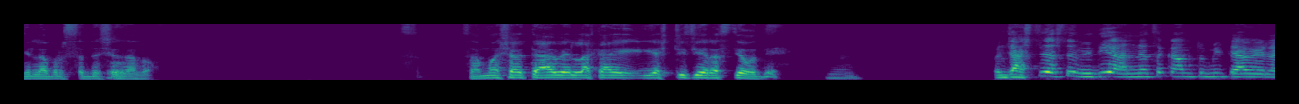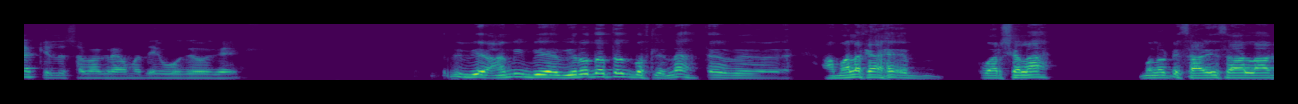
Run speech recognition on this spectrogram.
जिल्हा परिषद सदस्य हो. झालो. समस्या त्यावेळेला काय एस टीचे रस्ते होते. पण जास्तीत जास्त निधी आणण्याचं काम तुम्ही त्यावेळेला केलं सभागृहामध्ये वगैरे वगैरे? आम्ही विरोधातच बसले ना. तर आम्हाला काय वर्षाला मला वाटते साडेसहा लाख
